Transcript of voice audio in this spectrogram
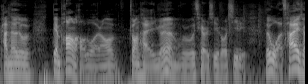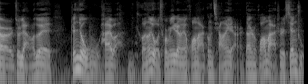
看他就变胖了好多，然后状态远远不如切尔西时候犀利，所以我猜一下，就两个队。真就五五开吧，可能有球迷认为皇马更强一点，但是皇马是先主，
